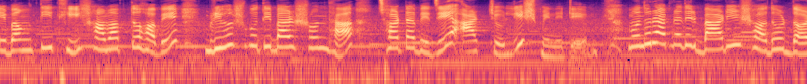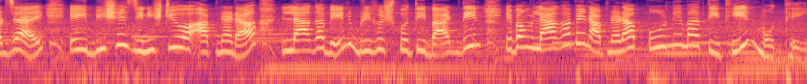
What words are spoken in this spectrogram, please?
এবং তিথি সমাপ্ত হবে বৃহস্পতিবার সন্ধ্যা ছটা বেজে আটচল্লিশ মিনিটে। বন্ধুরা, আপনাদের বাড়ির সদর দরজায় এই বিশেষ জিনিসটিও আপনারা লাগাবেন বৃহস্পতিবার দিন এবং লাগাবেন আপনারা পূর্ণিমা তিথির মধ্যেই।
